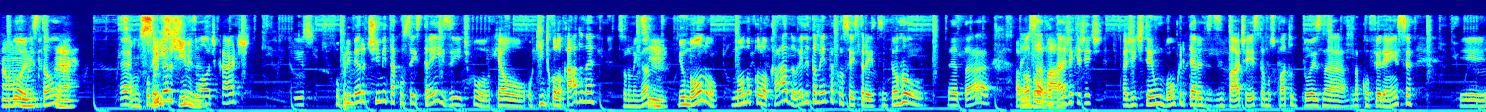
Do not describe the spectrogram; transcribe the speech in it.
São pô, eles estão. É. É, o primeiro time do né? wildcard. Isso. O primeiro time tá com 6-3 e, tipo, que é o, o quinto colocado, né? Se eu não me engano. Sim. E o nono, nono colocado, ele também tá com 6-3. Então, é, tá. A tá nossa embolado. vantagem é que a gente, a gente tem um bom critério de desempate aí, estamos 4-2 na, na conferência. E,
